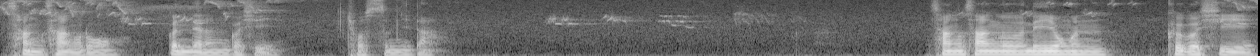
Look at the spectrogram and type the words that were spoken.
상상으로 끝내는 것이 좋습니다. 상상의 내용은 그것이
